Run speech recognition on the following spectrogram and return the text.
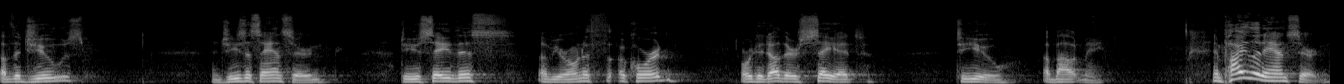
of the Jews? And Jesus answered, Do you say this of your own accord? Or did others say it to you about me? And Pilate answered,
